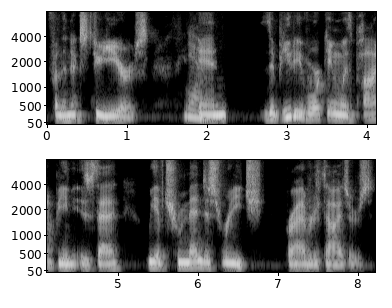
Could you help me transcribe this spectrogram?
for the next two years. Yeah. And the beauty of working with Podbean is that we have tremendous reach for advertisers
